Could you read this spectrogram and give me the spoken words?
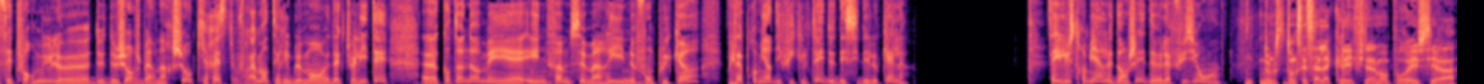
cette formule euh, de, de Georges Bernard Shaw qui reste vraiment terriblement euh, d'actualité. Euh, quand un homme et, et, une femme se marient, ils ne font plus qu'un, mais la première difficulté est de décider lequel. Ça illustre bien le danger de la fusion. Hein. Donc, c'est ça la clé finalement pour réussir à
